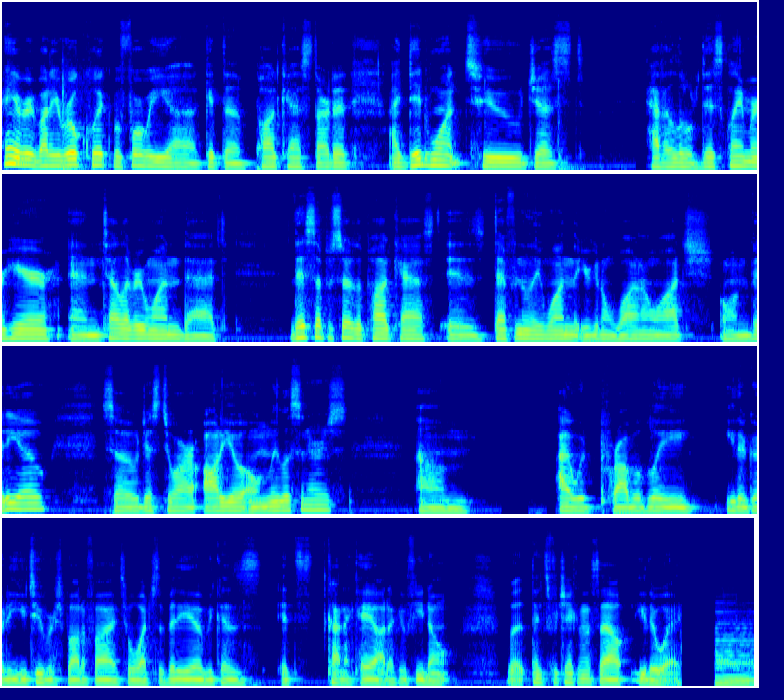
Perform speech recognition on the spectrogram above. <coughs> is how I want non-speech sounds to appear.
Hey everybody, real quick before we uh, get the podcast started, I did want to just have a little disclaimer here and tell everyone that this episode of the podcast is definitely one that you're going to want to watch on video. So, just to our audio only listeners, um, I would probably either go to YouTube or Spotify to watch the video because it's kind of chaotic if you don't. But thanks for checking this out either way.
